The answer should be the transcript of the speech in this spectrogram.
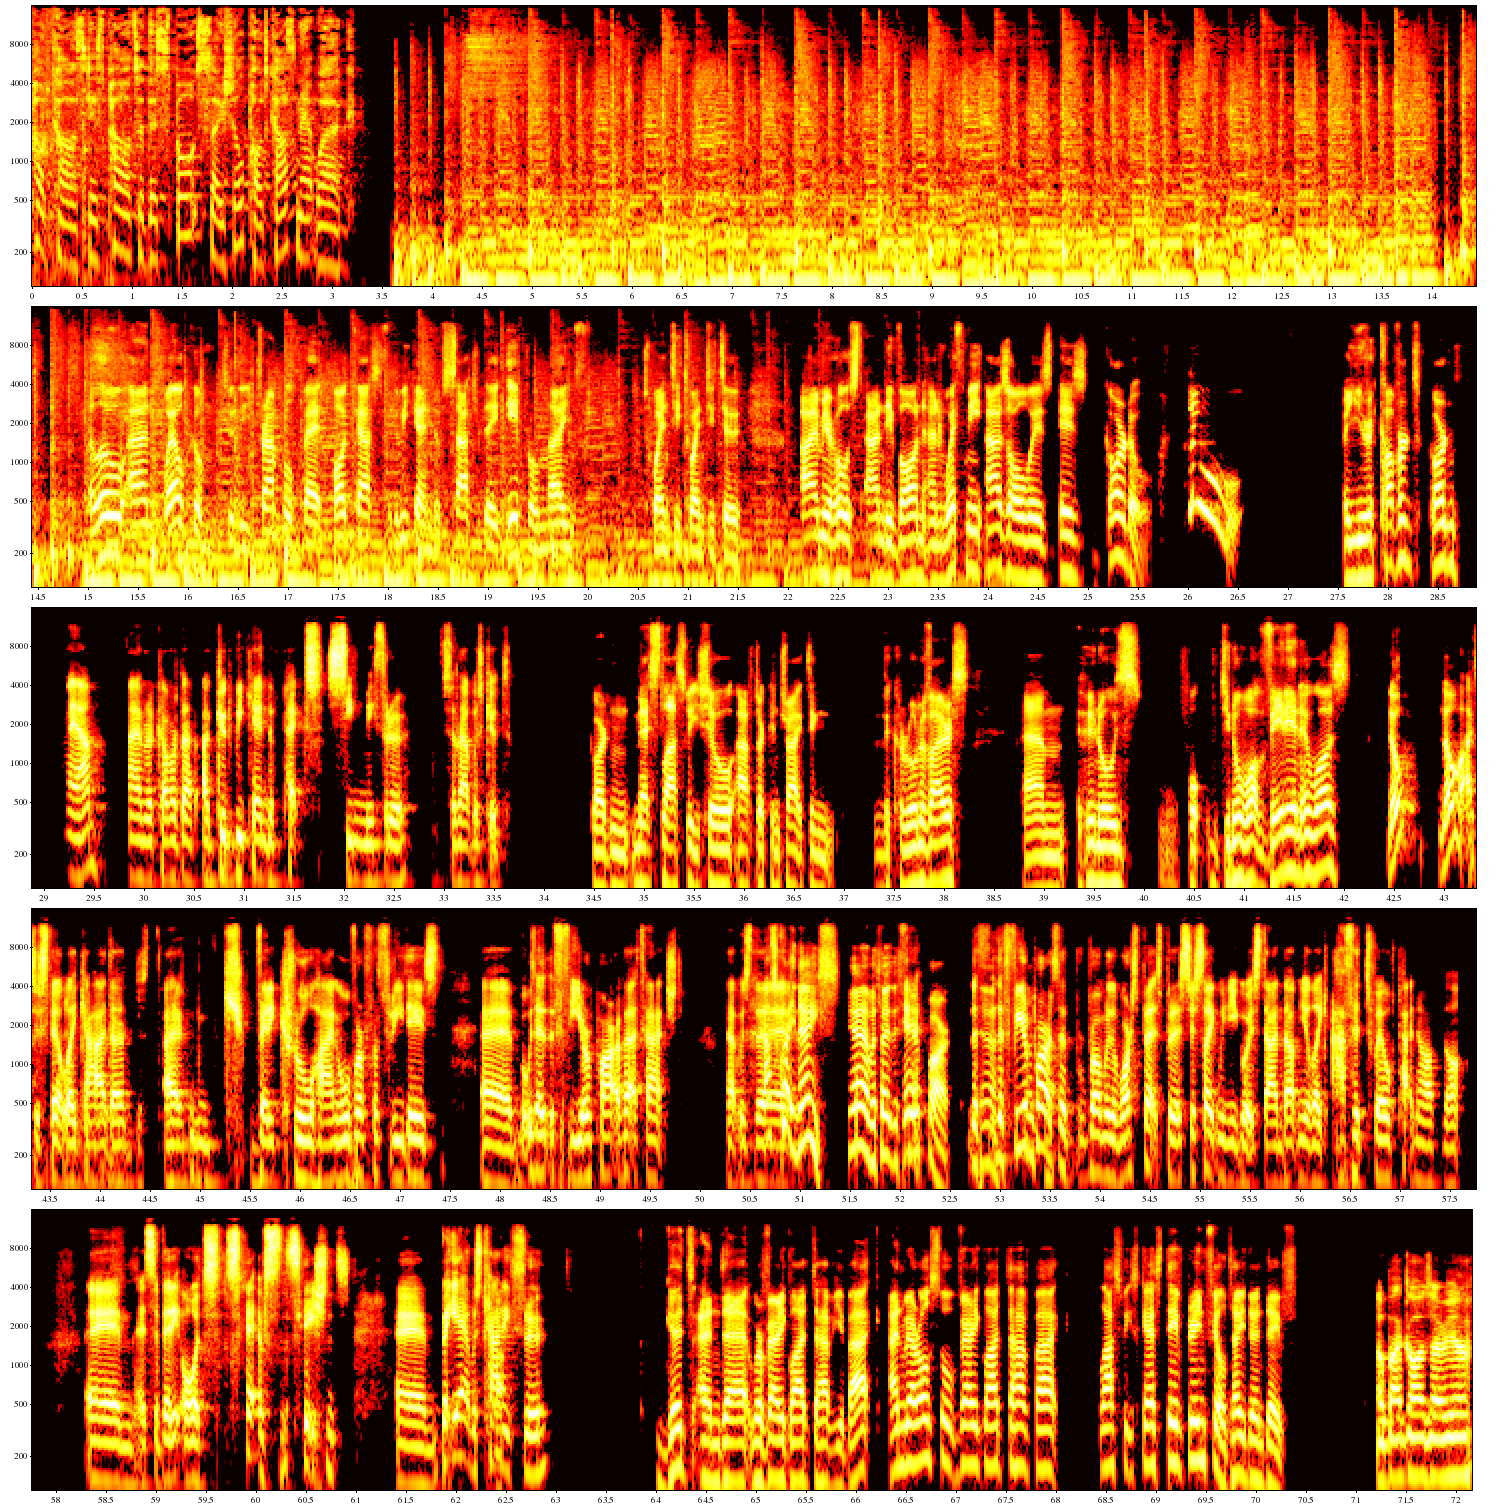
podcast is part of the Sports Social Podcast Network. Hello and welcome to the Trampled Bet podcast for the weekend of Saturday, April 9th, 2022. I'm your host, Andy Vaughan, and with me, as always, is Gordo. Hello. Are you recovered, Gordon? I am. I recovered. A, a good weekend of picks seen me through. So that was good. Gordon missed last week's show after contracting the coronavirus. Um, who knows? What, do you know what variant it was? No, no. I just felt like I had a just a very cruel hangover for three days, uh, but without the fear part of it attached. That was the. That's quite nice. Yeah, without the fear Yeah. part. The, Yeah. the fear Okay. is the probably the worst bits, but it's just like when you go to stand up and you're like, I've had 12 pit. No, I've not. Um, it's a very odd set of sensations. Um, but yeah, it was carried through. Good, and uh, we're very glad to have you back. And we are also very glad to have back last week's guest, Dave Greenfield. How you doing, Dave? How bad guys are you?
